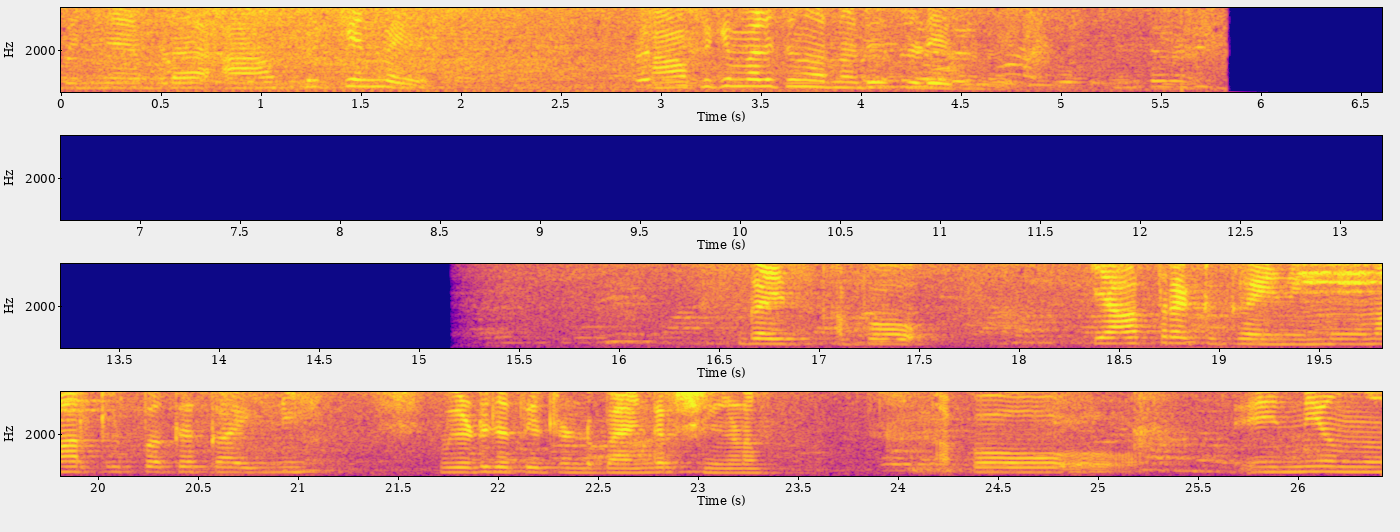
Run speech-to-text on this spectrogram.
പിന്നെ ഇവിടെ ആഫ്രിക്കൻ വേ ആഫ്രിക്കൻ വലിച്ചെന്ന് പറഞ്ഞൊരു ചെടിയൊക്കെ ഉണ്ട്. ഗൈസ് അപ്പോൾ യാത്രയൊക്കെ കഴിഞ്ഞ് മൂന്നാർ ട്രിപ്പൊക്കെ കഴിഞ്ഞ് വീട്ടിലെത്തിയിട്ടുണ്ട്. ഭയങ്കര ക്ഷീണം. അപ്പോൾ ഇനിയൊന്ന്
